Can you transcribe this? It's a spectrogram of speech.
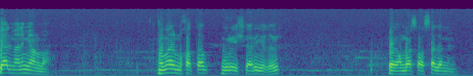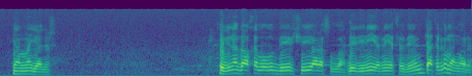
gəl mənim yanıma. Ömər ibn Xattab Qureyşləri yığır, Peyğəmbər s.ə.v-in yanına gəlir. Evinə daxil olub deyir ki, ya Rasulullah, dediyini yerinə yetirdim, gətirdim onları.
